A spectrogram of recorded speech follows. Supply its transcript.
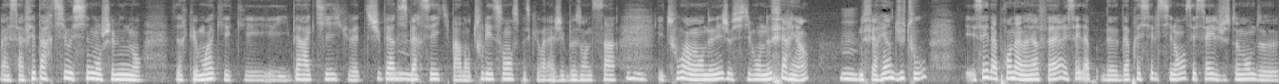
bah, ça fait partie aussi de mon cheminement. C'est-à-dire que moi, qui est, qui est hyper active, qui va être super Mm. dispersée, qui part dans tous les sens parce que voilà, j'ai besoin de ça Mm. et tout, à un moment donné, je me suis dit, bon, ne fais rien, Mm. ne fais rien du tout. Essaye d'apprendre à ne rien faire, essaye d'apprécier le silence, essaye justement de,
